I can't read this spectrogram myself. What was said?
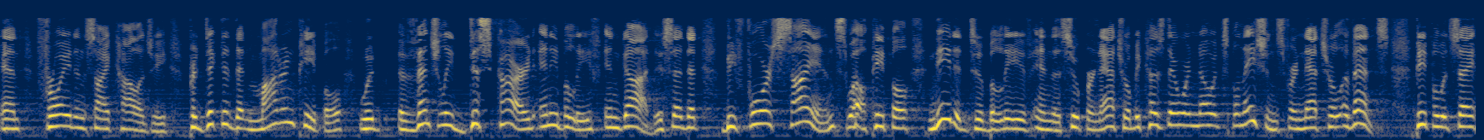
and Freud in psychology predicted that modern people would eventually discard any belief in God. They said that before science, well, people needed to believe in the supernatural because there were no explanations for natural events. People would say,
